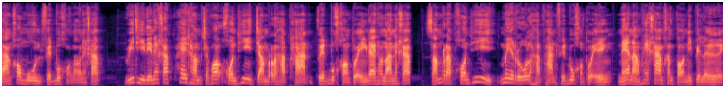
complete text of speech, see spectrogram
ล้างข้อมูล Facebook ของเรานะครับ วิธีนี้นะครับให้ทำเฉพาะคนที่จำรหัสผ่าน Facebook ของตัวเองได้เท่านั้นนะครับสำหรับคนที่ไม่รู้รหัสผ่าน Facebook ของตัวเอง แนะนำให้ข้ามขั้นตอนนี้ไปเลย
